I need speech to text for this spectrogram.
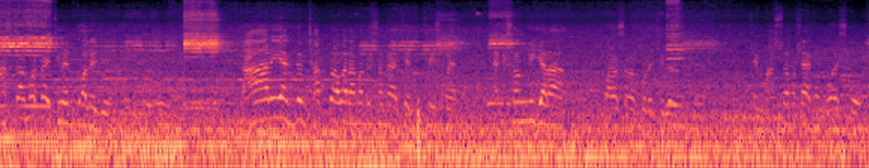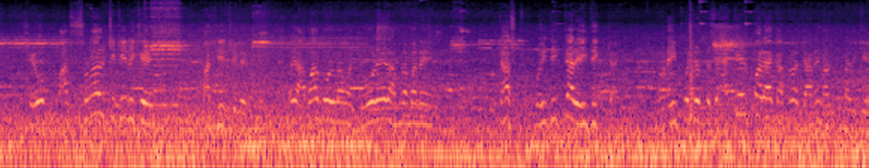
মাস্টার মশাই ছিলেন কলেজে তারই একজন ছাত্র আবার আমাদের সঙ্গে আছেন সেই সময় একসঙ্গেই যারা পড়াশোনা করেছিল। সেই মাস্টার মশাই এখন বয়স্ক, সেও পার্সোনাল চিঠি লিখে পাঠিয়েছিলেন। ওই আবার বললাম জোরের আমরা মানে জাস্ট ওই দিকটা আর এই দিকটাই মানে এই পর্যন্ত সে একের পর এক আপনারা জানেন হয়তো তাদেরকে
